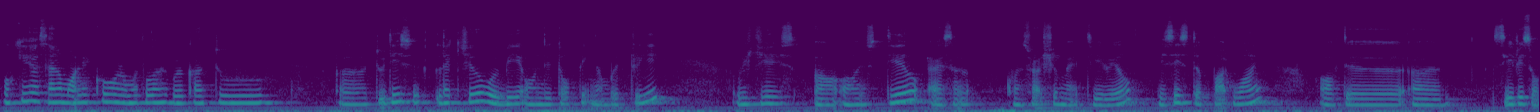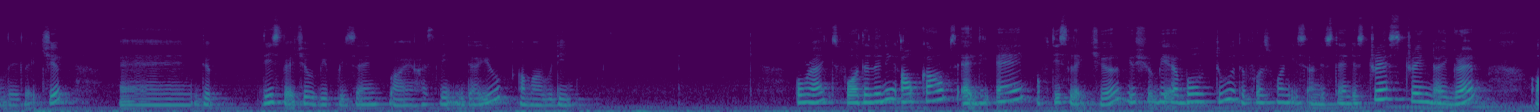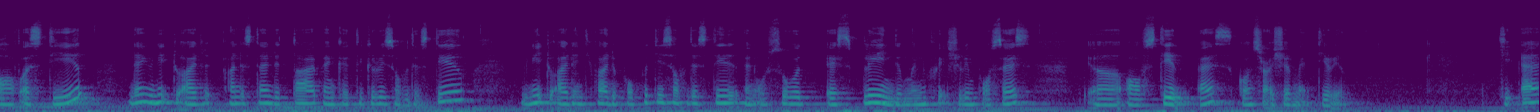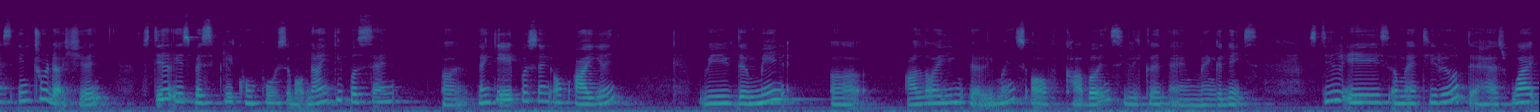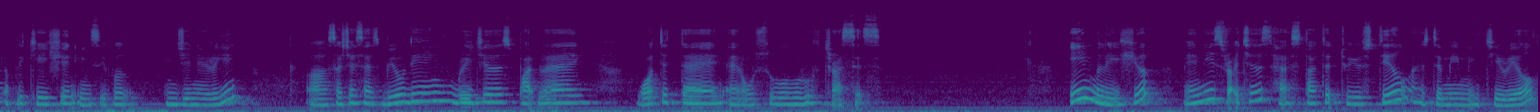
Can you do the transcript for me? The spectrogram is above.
Okay, Assalamualaikum warahmatullahi wabarakatuh. Uh, today's lecture will be on the topic number three, which is uh, on steel as a construction material. This is the part one of the uh, series of the lecture, and the, this lecture will be presented by Haslin Idayu Amaruddin. Alright, for the learning outcomes at the end of this lecture, you should be able to, the first one is understand the stress strain diagram of a steel. Then you need to understand the type and categories of the steel. You need to identify the properties of the steel and also explain the manufacturing process uh, of steel as construction material. Okay, as introduction, steel is basically composed about 90%, uh, 98% of iron with the main uh, alloying elements of carbon, silicon and manganese. Steel is a material that has wide application in civil engineering uh, such as, as buildings, bridges, pipeline, water tank and also roof trusses. In Malaysia, many structures have started to use steel as the main material.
